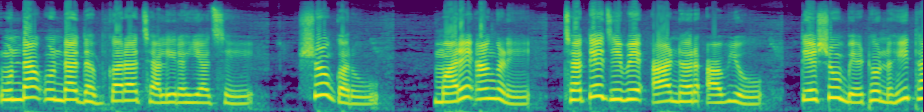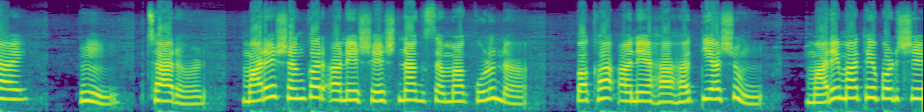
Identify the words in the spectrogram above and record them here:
ઊંડા ઊંડા ધબકારા ચાલી રહ્યા છે. શું કરું? મારે આંગણે છતે જીવે આ નર આવ્યો, તે શું બેઠો નહીં થાય? હું, ચારણ, મારે શંકર અને શેષનાગ સમા કુળના પખા અને હાહત્યા શું? મારે માથે પડશે?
